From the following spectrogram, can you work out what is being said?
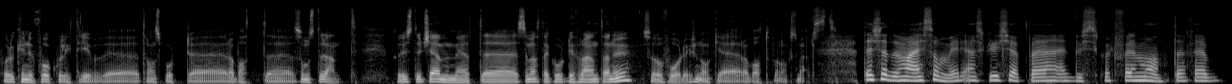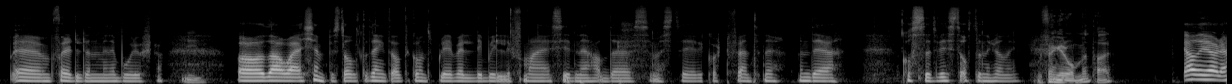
for å kunne få kollektivtransportrabatt eh, som student. Så hvis du kommer med et semesterkort fra NTNU, så får du ikke noe rabatt på noe som helst. Det skjedde med meg i sommer. Jeg skulle kjøpe et busskort for en måned, for jeg, eh, foreldrene mine bor i Oslo. Mm. Og da var jeg kjempestolt og tenkte at det kom til å bli veldig billig for meg siden jeg hadde semesterkort fra NTNU. Men det kostet visst 800 kroner. Det fungerer omvendt her. Ja, det gjør det.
